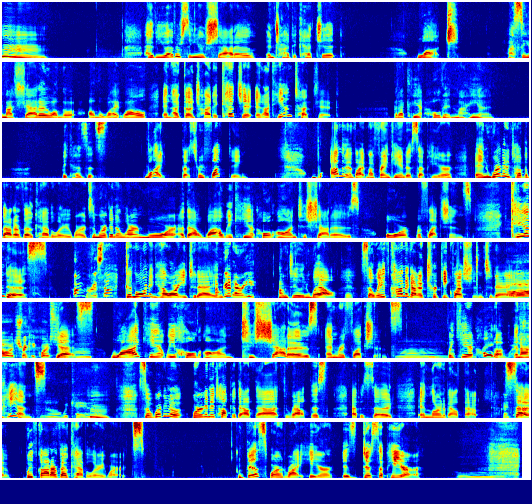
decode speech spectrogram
Hmm. Have you ever seen your shadow and tried to catch it? Watch. I see my shadow on the on the white wall and I go try to catch it and I can touch it. But I can't hold it in my hand because it's white that's reflecting. I'm going to invite my friend Candace up here and we're going to talk about our vocabulary words and we're going to learn more about why we can't hold on to shadows or reflections. Candace. Hi, Marissa. Good morning. How are you today? I'm good. How are you? I'm doing well. So we've kind of got a tricky question today. Oh, a tricky question. yes. Mm. Why can't we hold on to shadows and reflections? Mm, we can't hold them in our hands. No, we can't. Hmm. So we're gonna we're gonna talk about that throughout this episode and learn about that. Okay. So we've got our vocabulary words. This word right here is disappear. Ooh.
